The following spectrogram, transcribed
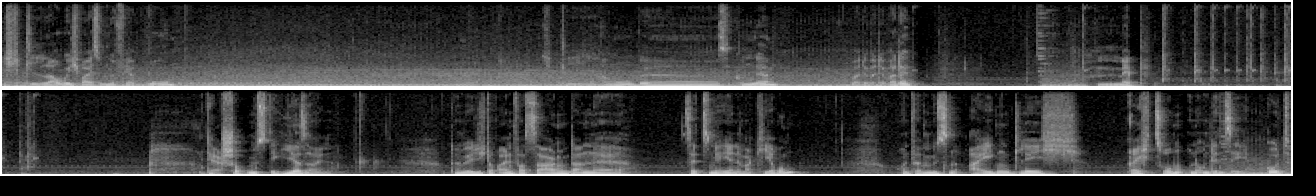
Ich glaube, ich weiß ungefähr wo. Ich glaube... Sekunde. Warte, warte, warte. Map. Der Shop müsste hier sein. Dann würde ich doch einfach sagen, dann äh, setzen wir hier eine Markierung. Und wir müssen eigentlich rechts rum und um den See. Gut.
